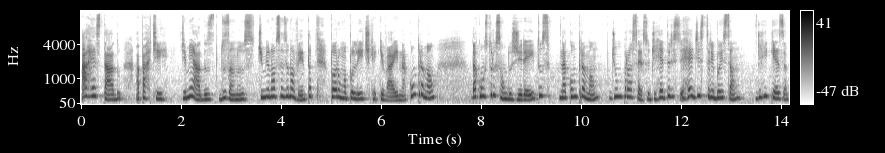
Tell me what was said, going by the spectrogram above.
arrestado a partir de meados dos anos de 1990 por uma política que vai na contramão da construção dos direitos na contramão de um processo de redistribuição de riqueza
